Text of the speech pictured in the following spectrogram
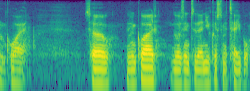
Inquire. So they've inquired it goes into their new customer table.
